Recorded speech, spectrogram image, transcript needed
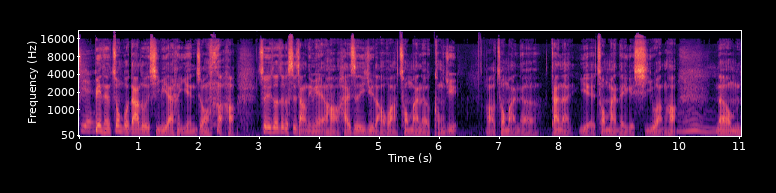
界。变成中国大陆的 CPI 很严重哈，所以说这个市场里面哈，还是一句老话，充满了恐惧啊，充满了。当然也充满了一个希望哈。嗯。那我们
